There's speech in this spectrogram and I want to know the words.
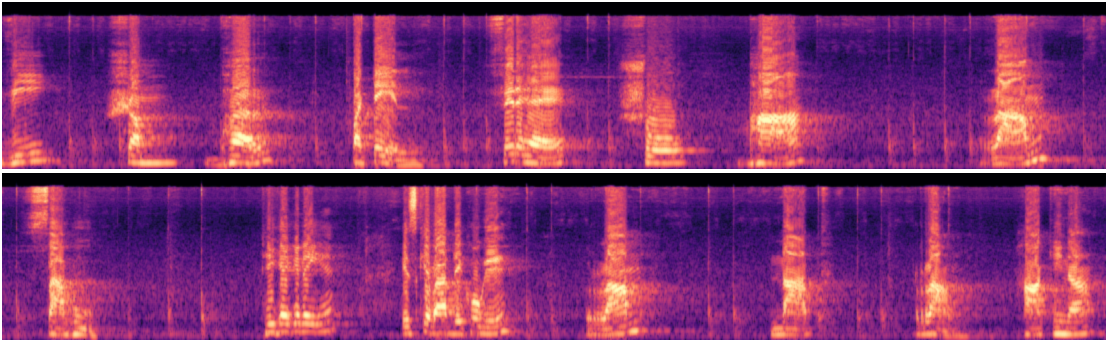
वी शंभर पटेल। फिर है शोभा राम साहू। ठीक है कि नहीं है? इसके बाद देखोगे राम नाथ राम। हाकिना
